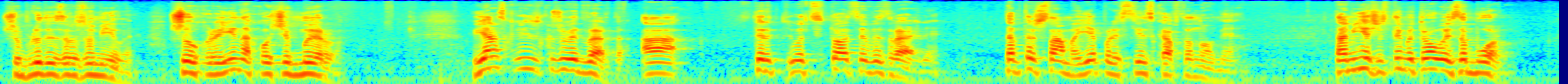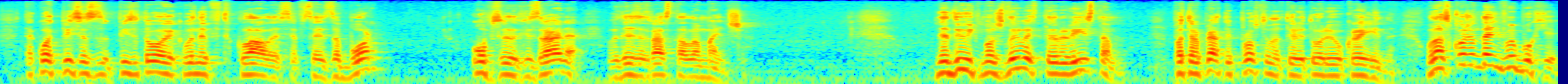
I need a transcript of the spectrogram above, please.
щоб люди зрозуміли, що Україна хоче миру. Я скажу, скажу відверто, а от ситуація в Ізраїлі, там те ж саме є палестинська автономія. Там є шестиметровий забор. Так от, після, після того, як вони вклалися в цей забор, обстрілів Ізраїля в 10 разів стало менше. Не дають можливість терористам потрапляти просто на територію України. У нас кожен день вибухи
